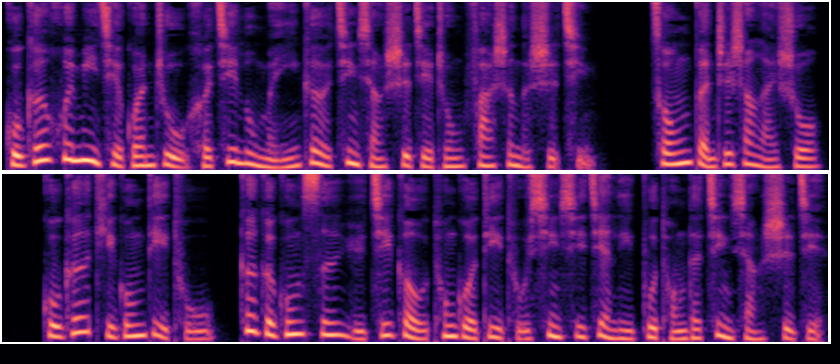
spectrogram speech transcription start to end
谷歌会密切关注和记录每一个镜像世界中发生的事情。从本质上来说，谷歌提供地图，各个公司与机构通过地图信息建立不同的镜像世界，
